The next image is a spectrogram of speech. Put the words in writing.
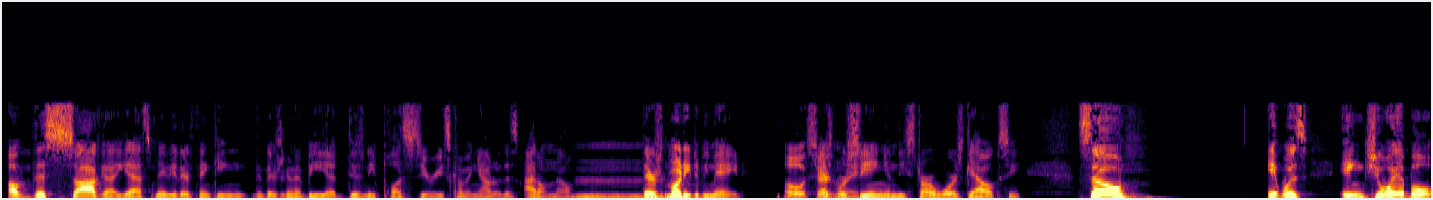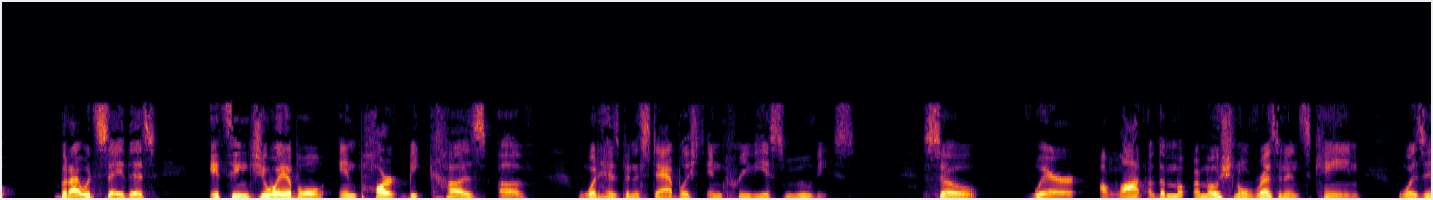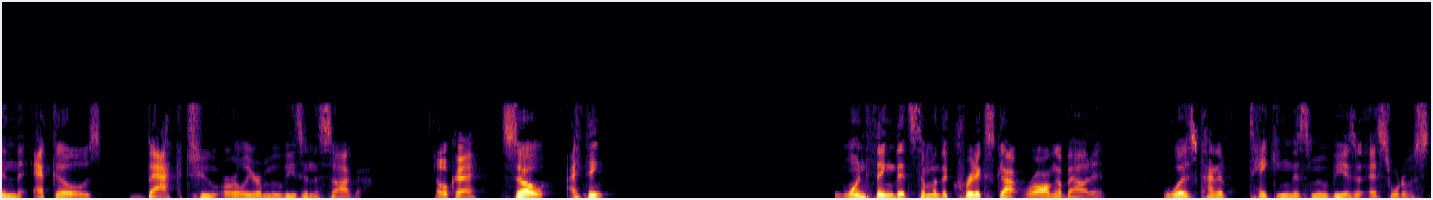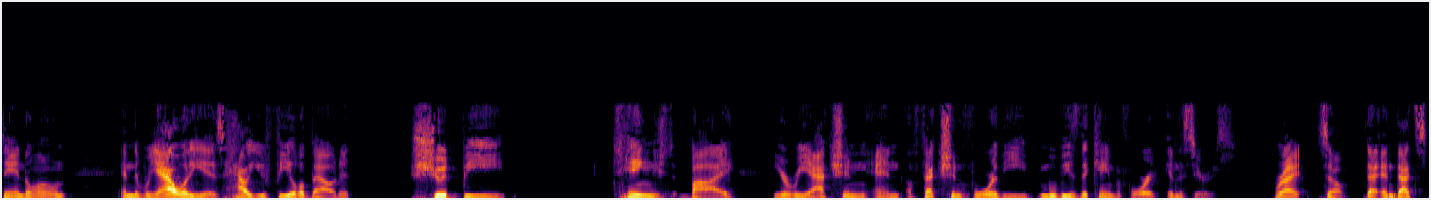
Of this saga, yes, maybe they're thinking that there's going to be a Disney Plus series coming out of this. I don't know. Mm. There's money to be made, oh, certainly. as we're seeing in the Star Wars galaxy. So it was enjoyable, but I would say this it's enjoyable in part because of what has been established in previous movies. So, where a lot of the mo- emotional resonance came was in the echoes back to earlier movies in the saga. Okay. So I think one thing that some of the critics got wrong about it was kind of taking this movie as, a, as sort of a standalone. And the reality is how you feel about it should be tinged by your reaction and affection for the movies that came before it in the series. Right. So that and that's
